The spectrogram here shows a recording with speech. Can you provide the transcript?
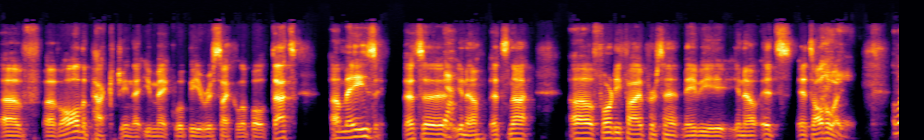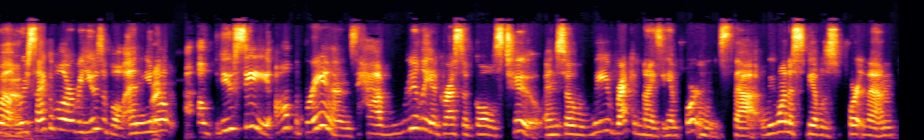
of of all the packaging that you make will be recyclable that's amazing that's a yeah. you know that's not uh 45% maybe you know it's it's all the way. Well and, recyclable or reusable. And you right. know uh, you see all the brands have really aggressive goals too. And so we recognize the importance that we want to be able to support them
